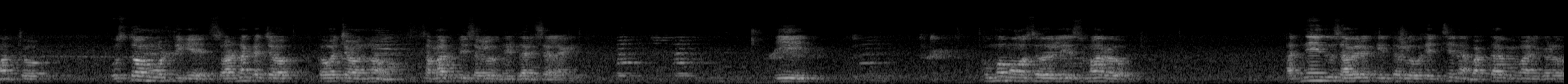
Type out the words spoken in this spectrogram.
ಮತ್ತು ಉತ್ಸವ ಮೂರ್ತಿಗೆ ಸ್ವರ್ಣ ಕಚ ಕವಚವನ್ನು ಸಮರ್ಪಿಸಲು ನಿರ್ಧರಿಸಲಾಗಿದೆ. ಈ ಕುಂಭ ಮಹೋತ್ಸವದಲ್ಲಿ ಸುಮಾರು ಹದಿನೈದು ಸಾವಿರಕ್ಕಿಂತಲೂ ಹೆಚ್ಚಿನ ಭಕ್ತಾಭಿಮಾನಿಗಳು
